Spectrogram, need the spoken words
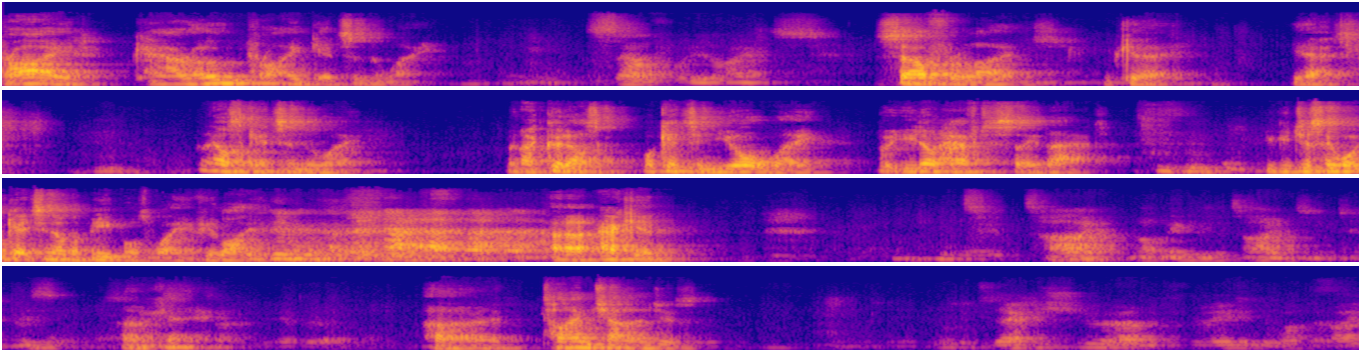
Right. Pride. Our own pride gets in the way. Self-reliance. Self reliance. Okay. Yes. What else gets in the way? And I could ask, what gets in your way? But you don't have to say that. You could just say what gets in other people's way if you like. Uh, Akin. Time, not making the time to, to listen. Okay. Uh, time challenges. Exactly sure how to phrase it, what the right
